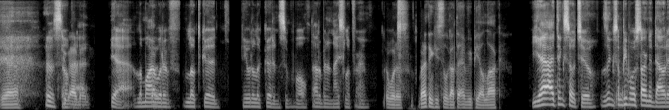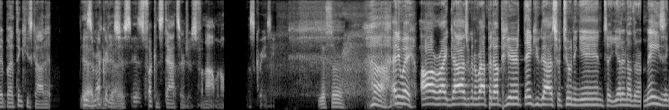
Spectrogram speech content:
Yeah, It was so bad, bad. Yeah, Lamar would have looked good. He would have looked good in the Super Bowl. That would have been a nice look for him. It would have, but I think he still got the MVP on lock. Yeah, I think so too. I think some people were starting to doubt it, but I think he's got it. His he record is it. just his fucking stats are just phenomenal. That's crazy. Yes, sir. anyway, all right, guys, we're gonna wrap it up here. Thank you guys for tuning in to yet another amazing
